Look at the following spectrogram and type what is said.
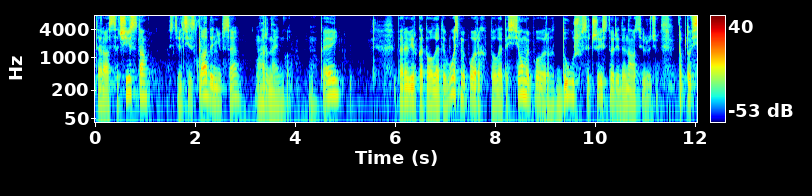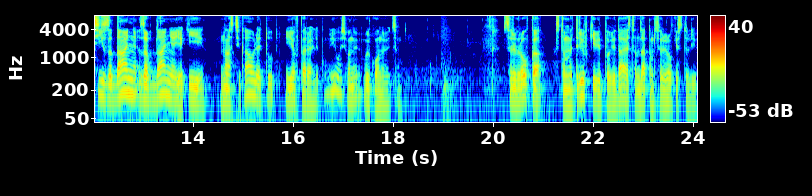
Тераса чиста, стільці складені, все гарненько. Окей. Перевірка туалети 8 поверх, туалети 7 поверх, душ, все чисто, рідина освіжуча. Тобто всі завдання, завдання, які нас цікавлять, тут є в переліку. І ось вони виконуються. Сервіровка 100 метрівки відповідає стандартам сервіровки столів.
